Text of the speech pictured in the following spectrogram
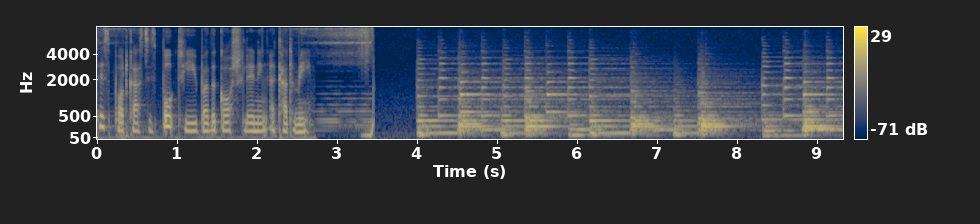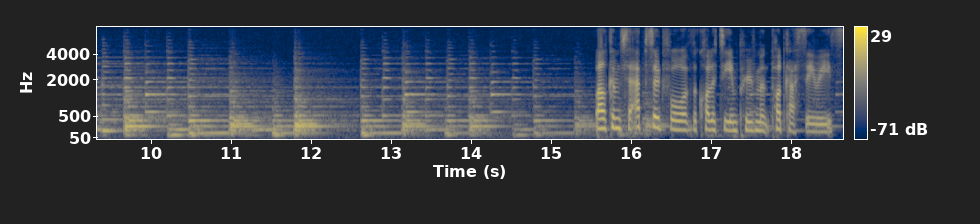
This podcast is brought to you by the Gosh Learning Academy. Welcome to episode four of the Quality Improvement podcast series.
